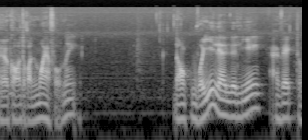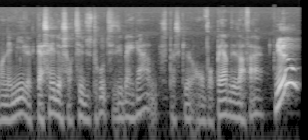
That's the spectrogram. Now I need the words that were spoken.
il y a un contrat de moins à fournir. Donc, vous voyez le, lien avec ton ami, que tu essaies de sortir du trou, tu dis, ben regarde, c'est parce qu'on va perdre des affaires. Non!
